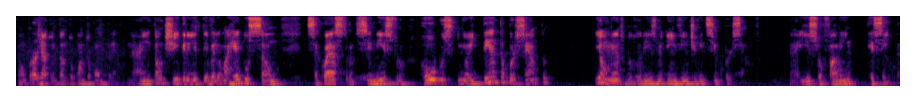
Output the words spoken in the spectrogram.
é um projeto um tanto quanto completo. Né? Então, Tigre ele teve ali uma redução de sequestro, sinistro, roubos em 80%, e aumento do turismo em 20%, 25%. Né? Isso eu falo em receita.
